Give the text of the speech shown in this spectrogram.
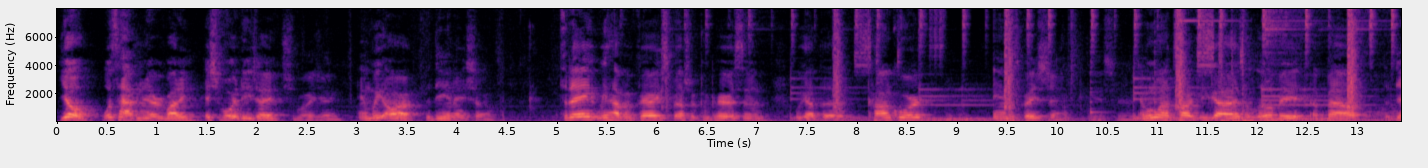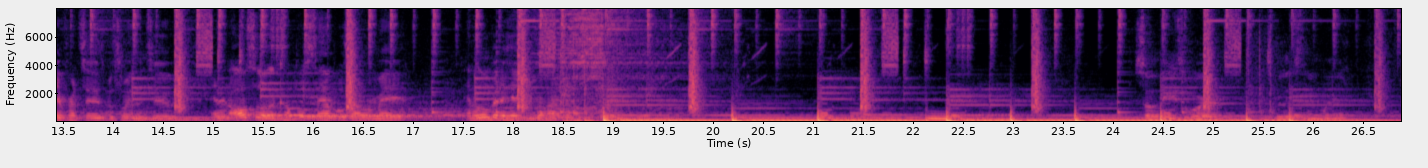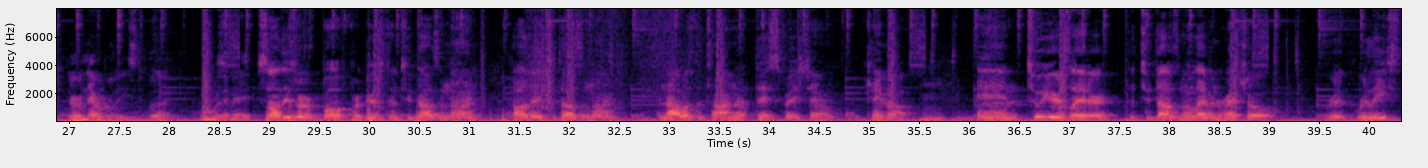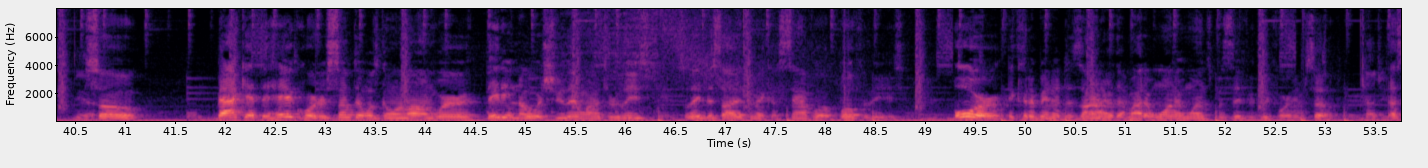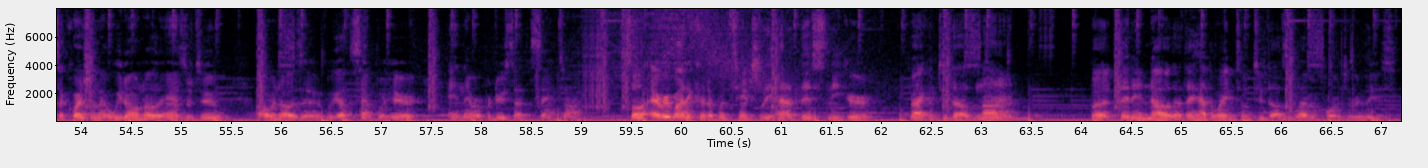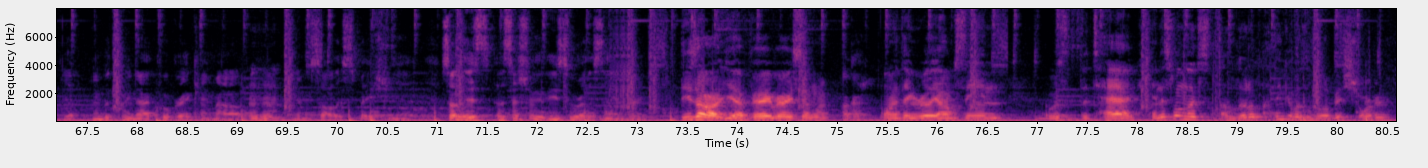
Yo, what's happening, everybody? It's your boy DJ, It's your boy Jay. and we are the DNA Show. Today, we have a very special comparison. We got the Concord Mm-hmm. and the Space Jam. Yes, sir. And we want to talk to you guys a little bit about the differences between the two, and then also a couple samples that were made, and a little bit of history behind that. So these were both produced in 2009, holiday 2009, and that was the time that this Space Jam came out. Mm-hmm. And two years later, the 2011 retro re- released. Yeah. So back at the headquarters, something was going on where they didn't know what shoe they wanted to release, so they decided to make a sample of both of these. Or it could have been a designer that might have wanted one specifically for himself. Gotcha. That's a question that we don't know the answer to. All we know is that we got the sample here and they were produced at the same time. So everybody could have potentially had this sneaker back in 2009, but they didn't know that they had to wait until 2011 for it to release. Yep. In between that, Cool Grey came out, Mhm. and we saw this Space Jam. So this essentially these two are the same, right? These are, yeah, very, very similar. Okay. Only thing really I'm seeing was the tag. And this one looks a little, I think it was a little bit shorter.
